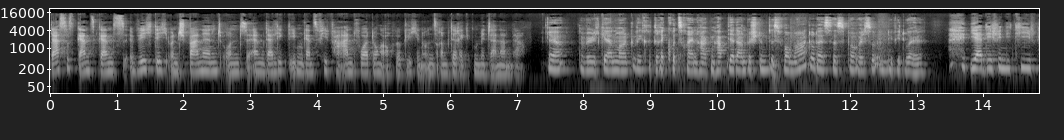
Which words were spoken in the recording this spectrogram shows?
das ist ganz, ganz wichtig und spannend und ähm, da liegt eben ganz viel Verantwortung auch wirklich in unserem direkten Miteinander. Ja, da würde ich gerne mal direkt kurz reinhaken. Habt ihr da ein bestimmtes Format oder ist das bei euch so individuell? Ja, definitiv.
